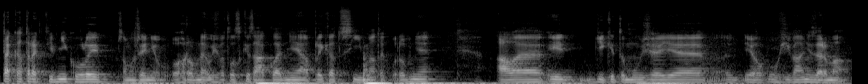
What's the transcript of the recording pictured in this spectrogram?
tak atraktivní kvůli samozřejmě ohromné uživatelské základně, aplikacím a tak podobně, ale i díky tomu, že je jeho používání zdarma,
